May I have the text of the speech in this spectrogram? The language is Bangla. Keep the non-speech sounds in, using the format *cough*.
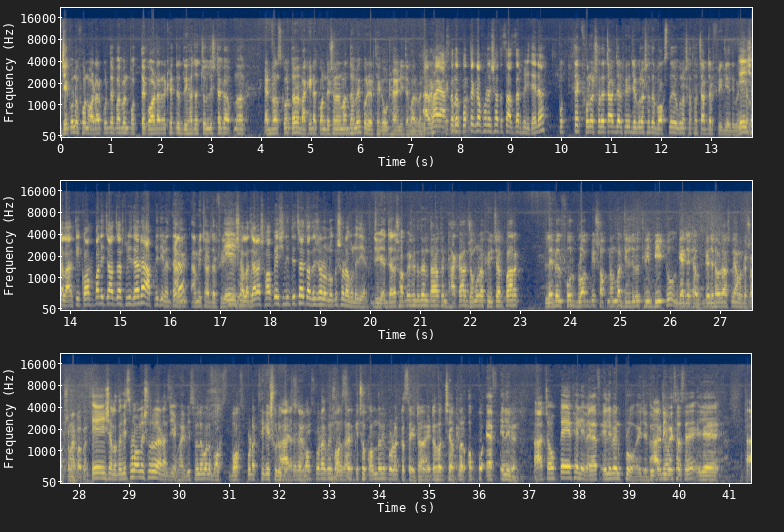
যে কোনো ফোন অর্ডার করতে পারবেন। প্রত্যেক অর্ডারের ক্ষেত্রে দুই হাজার চল্লিশ টাকা আপনার অ্যাডভান্স করতে হবে বাকিটা কন্ডিশনের মাধ্যমে কুরিয়ার থেকে উঠায় নিতে পারবেন। আর ভাই আজকে তো প্রত্যেকটা ফোনের সাথে চার্জার ফ্রি তাই না? প্রত্যেক ফোনের সাথে চার্জার ফ্রি যেগুলোর সাথে বক্স নেই ওগুলোর সাথে চার্জার ফ্রি দিয়ে দিবেন ইনশাআল্লাহ আর কি কোম্পানি চার্জার ফ্রি দেয় না আপনি দিবেন তাই না? আমি- আমি চার্জার ফ্রি ইনশাআল্লাহ যারা শপে এসে নিতে চায় তাদের জন্য লোকেশনটা বলে দিয়েন। জি যারা শপে এসে নিতে চান তারা হচ্ছেন Dhaka Jamuna Future Park level four block B shop number zero zero three B two Gadget House. Gadget House আসলে আমাকে সবসময় পাবেন। ইনশাআল্লাহ তো বিসমিল্লাহ বলে শুরু করেন জি ভাই বিসমিল্লাহ বলে বক্স বক্স প্রোডাক্ট থেকে শুরু করি আচ্ছা, আজকে আচ্ছা, product থেকে শুরু বক্সের কিছু কম দামি প্রোডাক্ট আছে এটা। এটা হচ্ছে আপনার Oppo F11 আচ্ছা এফ ইলেভেন F11 Pro এই যে দুইটা আচ্ছা, ডিভাইস আছে এই যে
